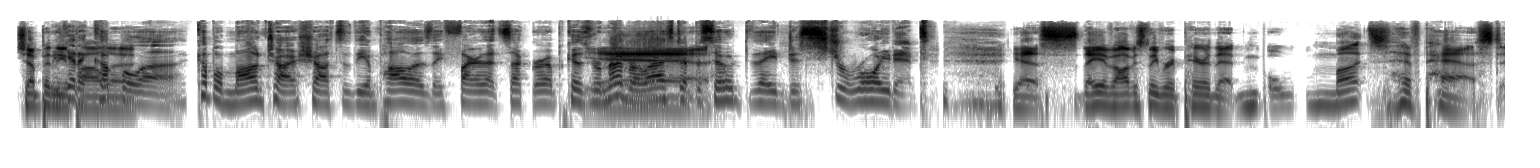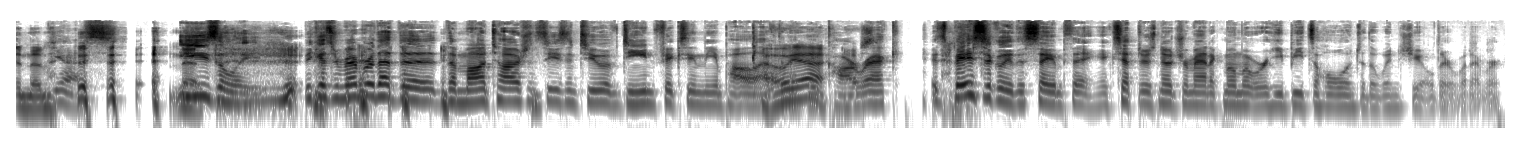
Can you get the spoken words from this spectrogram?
jump in we the get Impala. a couple uh couple montage shots of the Impala as they fire that sucker up because remember last episode they destroyed it. yes, they have obviously repaired that. Months have passed and then Yes. the- Easily. Because remember that the the montage in season 2 of Dean fixing the Impala after Oh, the yeah. car wreck. It's basically the same thing except there's no dramatic moment where he beats a hole into the windshield or whatever.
